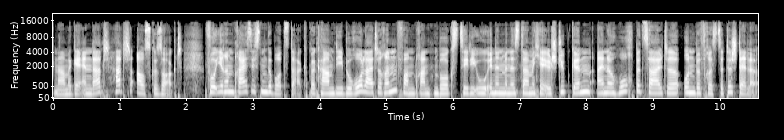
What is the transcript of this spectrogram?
Name geändert, hat ausgesorgt. Vor ihrem 30. Geburtstag bekam die Büroleiterin von Brandenburgs CDU-Innenminister Michael Stübgen eine hochbezahlte, unbefristete Stelle.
